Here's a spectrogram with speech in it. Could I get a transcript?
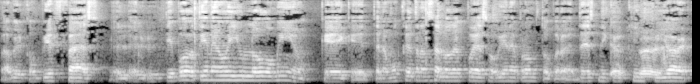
Papi, el compi es fast. El, el, el tipo tiene hoy un logo mío que, que tenemos que transarlo después, eso viene pronto, pero es de Sneaker King PR.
